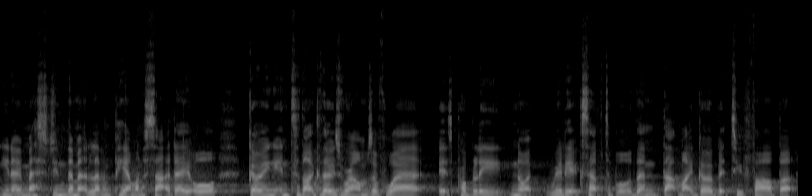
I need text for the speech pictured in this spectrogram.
you know messaging them at 11 p.m. on a Saturday or going into like those realms of where it's probably not really acceptable, then that might go a bit too far. But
